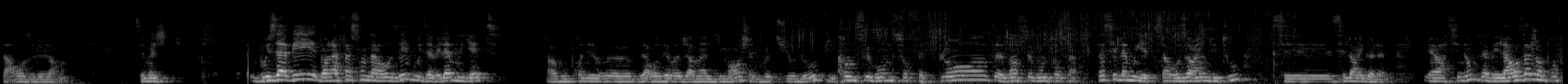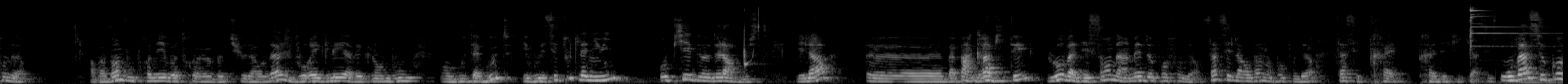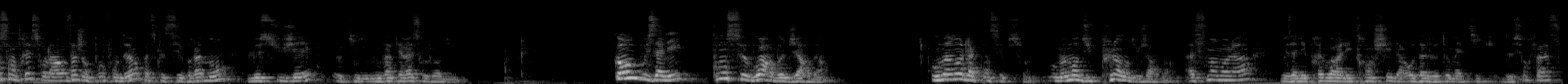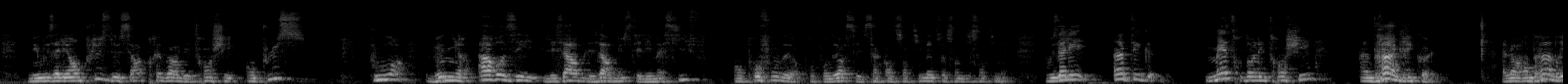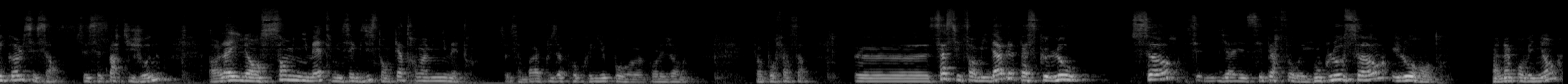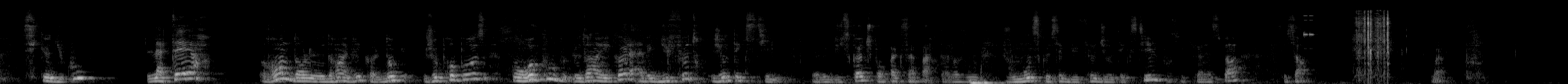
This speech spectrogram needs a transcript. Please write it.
ça arrose le jardin. C'est magique. Vous avez, dans la façon d'arroser, vous avez la mouillette. Alors vous prenez, vous arrosez votre jardin le dimanche avec votre tuyau d'eau, puis 30 secondes sur cette plante, 20 secondes sur ça. Ça, c'est de la mouillette. Ça arrose rien du tout. C'est la rigolade. Et alors sinon, vous avez l'arrosage en profondeur. Alors, par exemple, vous prenez votre, votre tuyau d'arrosage, vous réglez avec l'embout en goutte à goutte et vous laissez toute la nuit au pied de, de l'arbuste. Et là, euh, bah, par gravité, l'eau va descendre à un mètre de profondeur. Ça, c'est de l'arrosage en profondeur. Ça, c'est très, très efficace. On va se concentrer sur l'arrosage en profondeur parce que c'est vraiment le sujet euh, qui nous intéresse aujourd'hui. Quand vous allez concevoir votre jardin, au moment de la conception, au moment du plan du jardin, à ce moment-là, vous allez prévoir les tranchées d'arrosage automatique de surface, mais vous allez en plus de ça prévoir des tranchées en plus pour venir arroser les arbres, les arbustes et les massifs en profondeur. Profondeur, c'est 50 cm, 70 cm. Vous allez mettre dans les tranchées un drain agricole. Alors, un drain agricole, c'est ça, c'est cette partie jaune. Alors là, il est en 100 mm, mais ça existe en 80 mm. Ça, me paraît plus approprié pour, euh, pour les jardins. Enfin, pour faire ça. Euh, ça, c'est formidable parce que l'eau sort, c'est perforé. Donc, l'eau sort et l'eau rentre. L'inconvénient, c'est que du coup, la terre rentre dans le drain agricole. Donc, je propose qu'on recouvre le drain agricole avec du feutre géotextile, avec du scotch pour pas que ça parte. Alors, je vous, montre ce que c'est que du feutre géotextile, pour ceux qui ne connaissent pas. C'est ça. Voilà.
